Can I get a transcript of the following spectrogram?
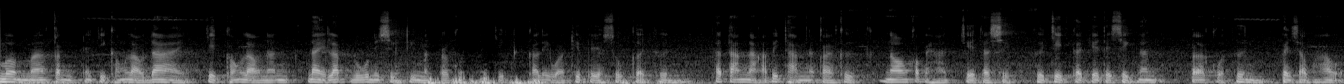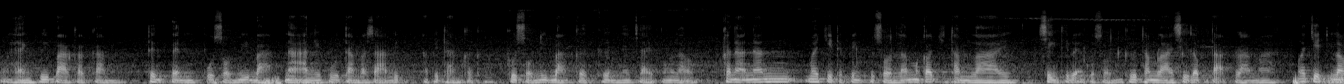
เมื่อมากำหนดในจิตของเราได้ จิตของเรานั้นได้รับรู้ในสิ่งที่มันปรากฏในจิต ก็เรียกว่าทิพยสุขเกิดขึ้น ถ้าตามหลักอภิธรรมนะก็คือน้อมเข้าไปหาเจตสิกคือจิตกับเจตสิกนั้นปรากฏขึ้นเป็นสภาวะแห่งวิบากกรรม ซึ่งเป็นกุศลวิบากนะอันนี้พูดตามภาษาอภิธรรมก็คือกุศลวิบากเกิดขึ้นในใจของเรา ขณะนั้นเมื่อจิตเป็นกุศลแล้วมันก็จะทำลายสิ่งที่เป็นกุศล คือทำลายศีลปตะปรามาสเมื่อจิตเรา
